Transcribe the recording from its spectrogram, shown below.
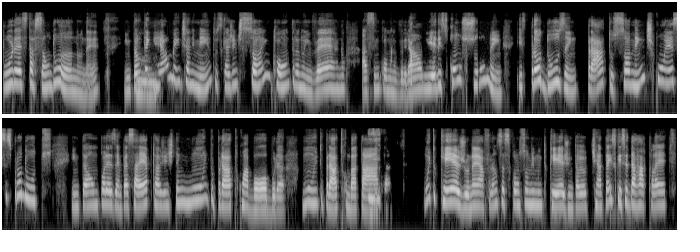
por estação do ano, né? Então tem Uhum. realmente alimentos que a gente só encontra no inverno, assim como no verão, e eles consumem e produzem pratos somente com esses produtos. Então, por exemplo, essa época a gente tem muito prato com abóbora, muito prato com batata, muito queijo, né? A França consome muito queijo, então eu tinha até esquecido da raclette,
